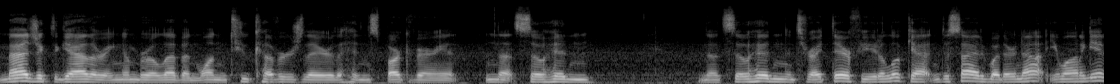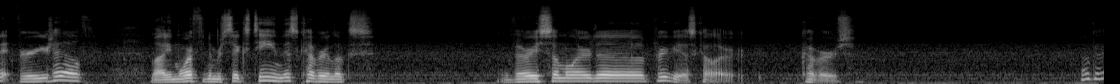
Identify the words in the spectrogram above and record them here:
Magic the Gathering, number 11. One, two covers there, the Hidden Spark variant. Not so hidden. Not so hidden. It's right there for you to look at and decide whether or not you want to get it for yourself. Mighty Morphin, number 16. This cover looks very similar to previous color covers. Okay.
